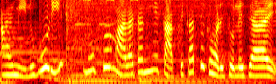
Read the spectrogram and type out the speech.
আর মিনু বুড়ি মুক্তোর মালাটা নিয়ে কাঁদতে কাঁদতে ঘরে চলে যায়।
